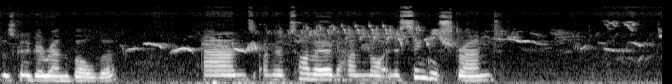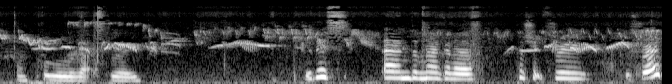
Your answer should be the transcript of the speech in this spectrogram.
that's going to go around the boulder. And I'm going to tie my overhand knot in a single strand and pull all of that through. With this end, I'm now going to push it through the thread.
